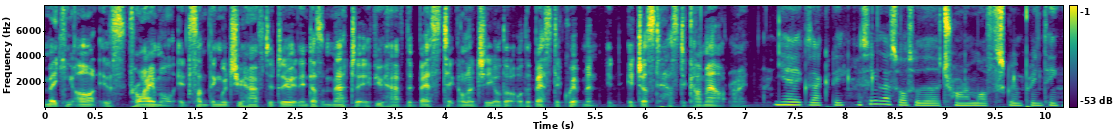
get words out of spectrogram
making art is primal. It's something which you have to do, and it doesn't matter if you have the best technology or the, or the best equipment. It, it just has to come out, right? Yeah, exactly. I think that's also the charm of screen printing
